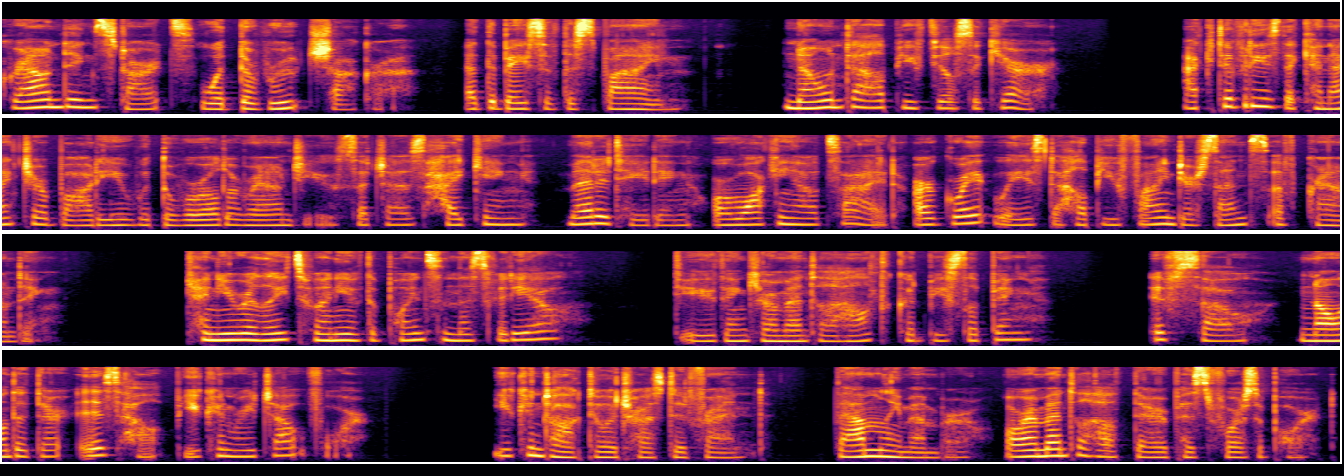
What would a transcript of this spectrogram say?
grounding starts with the root chakra at the base of the spine, known to help you feel secure. Activities that connect your body with the world around you, such as hiking, meditating, or walking outside are great ways to help you find your sense of grounding. Can you relate to any of the points in this video? Do you think your mental health could be slipping? If so, know that there is help you can reach out for. You can talk to a trusted friend, family member, or a mental health therapist for support.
